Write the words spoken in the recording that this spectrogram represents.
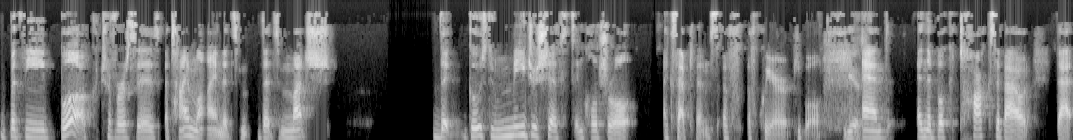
but the book traverses a timeline that's that's much that goes through major shifts in cultural acceptance of, of queer people. Yes. And, and the book talks about that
